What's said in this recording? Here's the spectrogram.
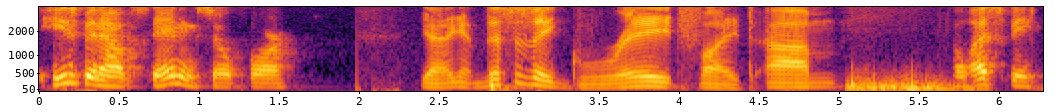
He's been outstanding so far yeah, again, this is a great fight. Um, Gillespie.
